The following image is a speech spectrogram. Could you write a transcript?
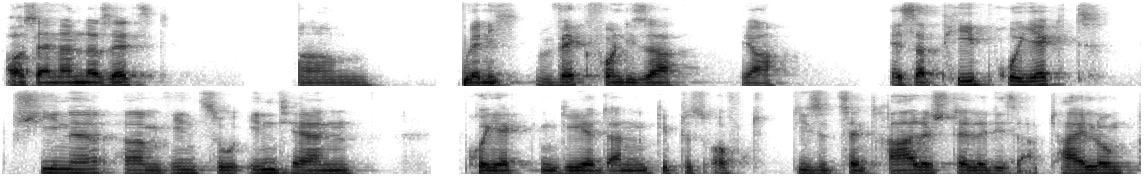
auseinandersetzt. Ähm, wenn ich weg von dieser ja, SAP-Projektschiene ähm, hin zu internen Projekten gehe, dann gibt es oft diese zentrale Stelle, diese Abteilung,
